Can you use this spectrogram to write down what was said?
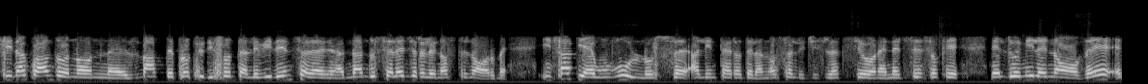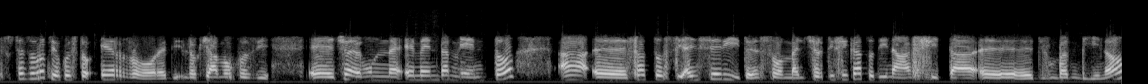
fino a quando non eh, sbatte proprio di fronte all'evidenza eh, andandosi a leggere le nostre norme. Infatti è un vulnus all'interno della nostra legislazione, nel senso che nel 2009 è successo proprio questo errore, lo chiamo così, eh, cioè un emendamento ha, eh, fatto, ha inserito insomma, il certificato di nascita di un bambino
